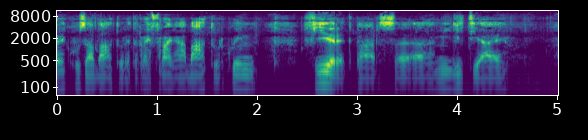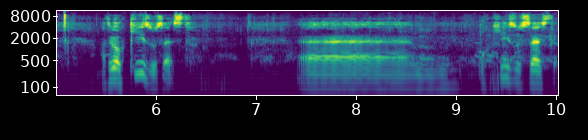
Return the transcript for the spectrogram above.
recusabatur et refragabatur, quin fieret pars eh, uh, militiae. Eh. Atquo quisus est, eh, occhisus est.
